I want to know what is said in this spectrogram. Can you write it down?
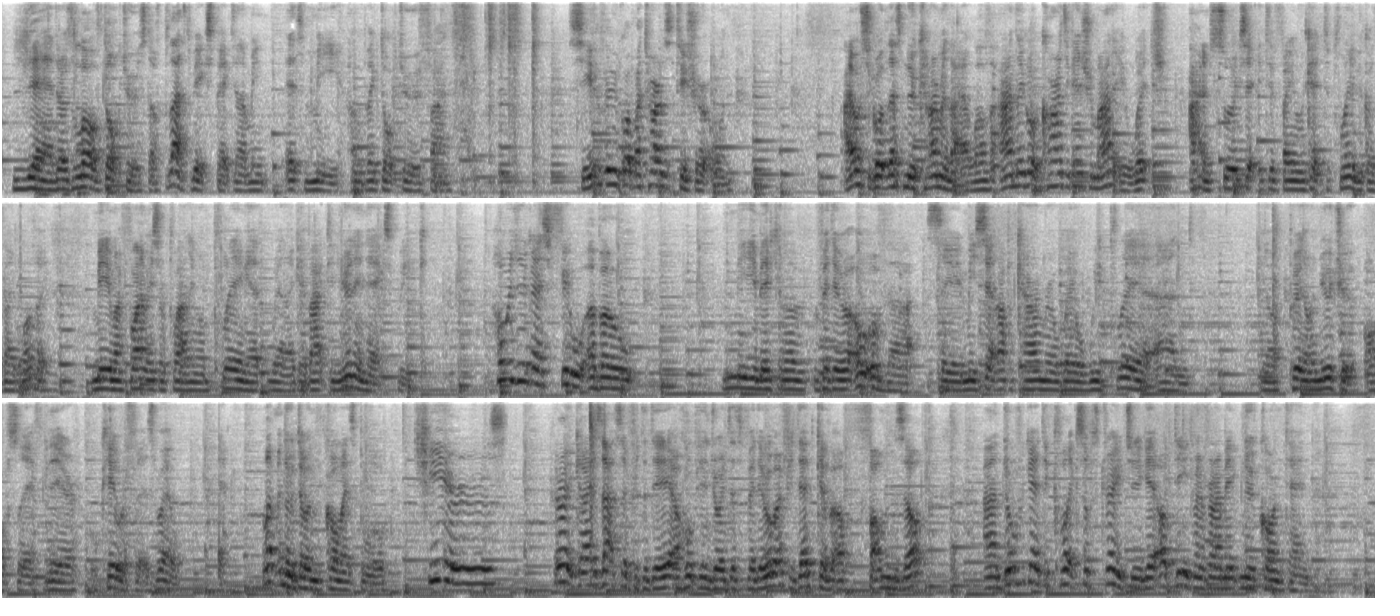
Yeah, there's a lot of Doctor Who stuff, but that's to be expected. I mean, it's me. I'm a big Doctor Who fan. See, I've even got my Turns t-shirt on. I also got this new camera that I love, and I got Cards Against Humanity, which I'm so excited to finally get to play because I love it. Me and my flatmates are planning on playing it when I get back to uni next week. How would you guys feel about me making a video out of that? Say, me setting up a camera while we play it and, you know, put it on YouTube, obviously, if they're okay with it as well. Yeah. Let me know down in the comments below. Cheers! Alright guys, that's it for today. I hope you enjoyed this video. If you did, give it a thumbs up. And don't forget to click subscribe so you get updated whenever I make new content.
